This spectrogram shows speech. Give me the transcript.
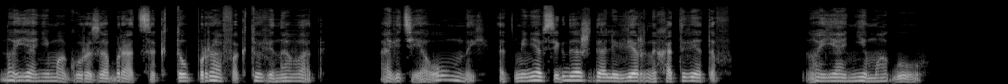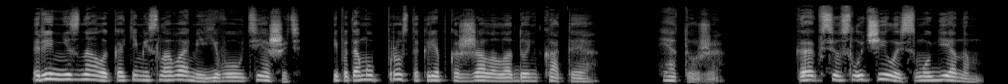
но я не могу разобраться, кто прав, а кто виноват. А ведь я умный, от меня всегда ждали верных ответов. Но я не могу. Рин не знала, какими словами его утешить, и потому просто крепко сжала ладонь Катея. Я тоже. Как все случилось с Мугеном?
